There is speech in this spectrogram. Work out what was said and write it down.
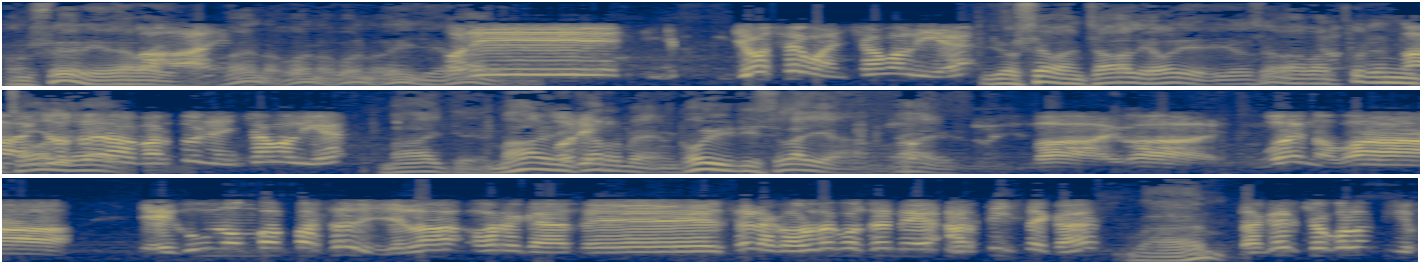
Consigue, da bai. Bai. Bueno, bueno, bueno, ahí, ya. Hori, Joseban txabali, eh? Joseba, txabali, hori, Joseba Barturen Ba, txabali, Joseba bai. Barturen txabali, eh? Bai, Mari Hori. Carmen, goiri zelaia, bai. Bai, bai. Bueno, ba, egun hon bat pasa dizela horrekaz, eh, zerako ordako zen eh, artistekaz, Bai, da ger txokolati,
